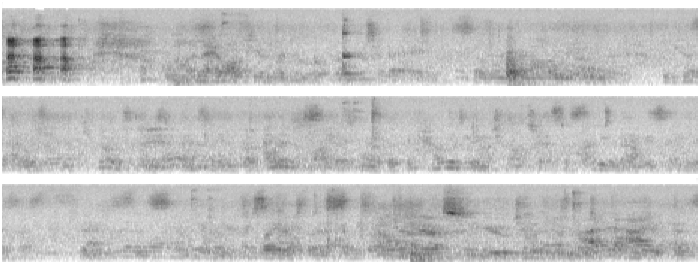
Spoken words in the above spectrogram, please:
Well, and I hope you were to today, so when I not because I was kind of curious, I was fascinated, but I didn't see it, you know, that the being charged as a city, and obviously. Yes, you. Because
